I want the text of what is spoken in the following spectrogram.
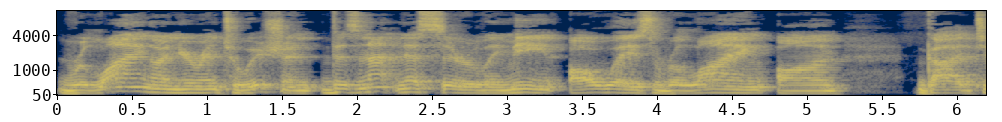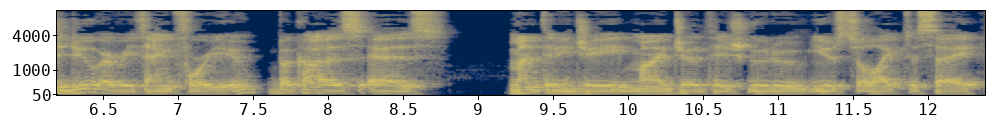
relying on your intuition does not necessarily mean always relying on God to do everything for you, because as Mantriji, my Jyotish guru, used to like to say,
